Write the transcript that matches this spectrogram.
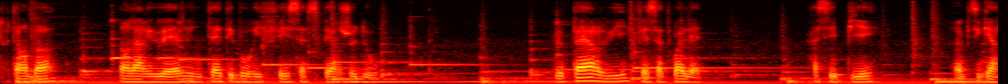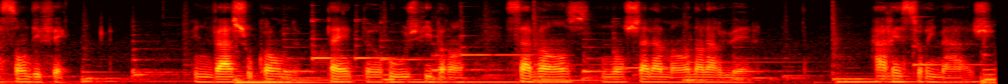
Tout en bas, dans la ruelle, une tête ébouriffée s'asperge d'eau. Le père, lui, fait sa toilette. À ses pieds, un petit garçon défait. Une vache aux cornes peintes d'un rouge vibrant s'avance nonchalamment dans la ruelle arrêt sur image.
